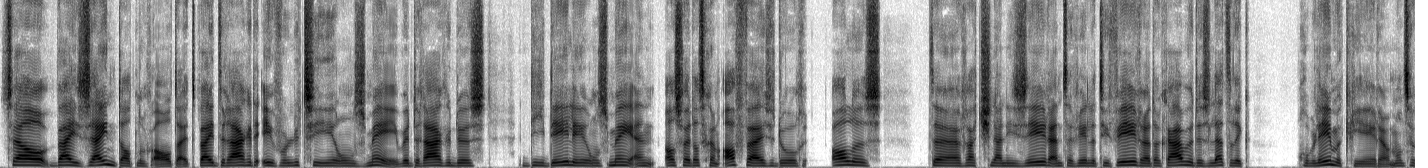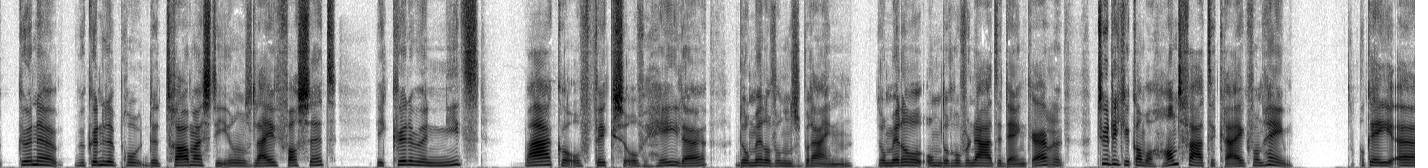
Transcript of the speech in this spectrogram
Terwijl wij zijn dat nog altijd. Wij dragen de evolutie in ons mee. We dragen dus die delen in ons mee. En als wij dat gaan afwijzen door alles te rationaliseren en te relativeren, dan gaan we dus letterlijk problemen creëren. Want we kunnen, we kunnen de, pro- de trauma's die in ons lijf vastzitten, die kunnen we niet maken of fixen of helen door middel van ons brein. Door middel om erover na te denken. Nee. Tuurlijk, je kan wel handvaten krijgen van, hé, hey, oké, eh,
